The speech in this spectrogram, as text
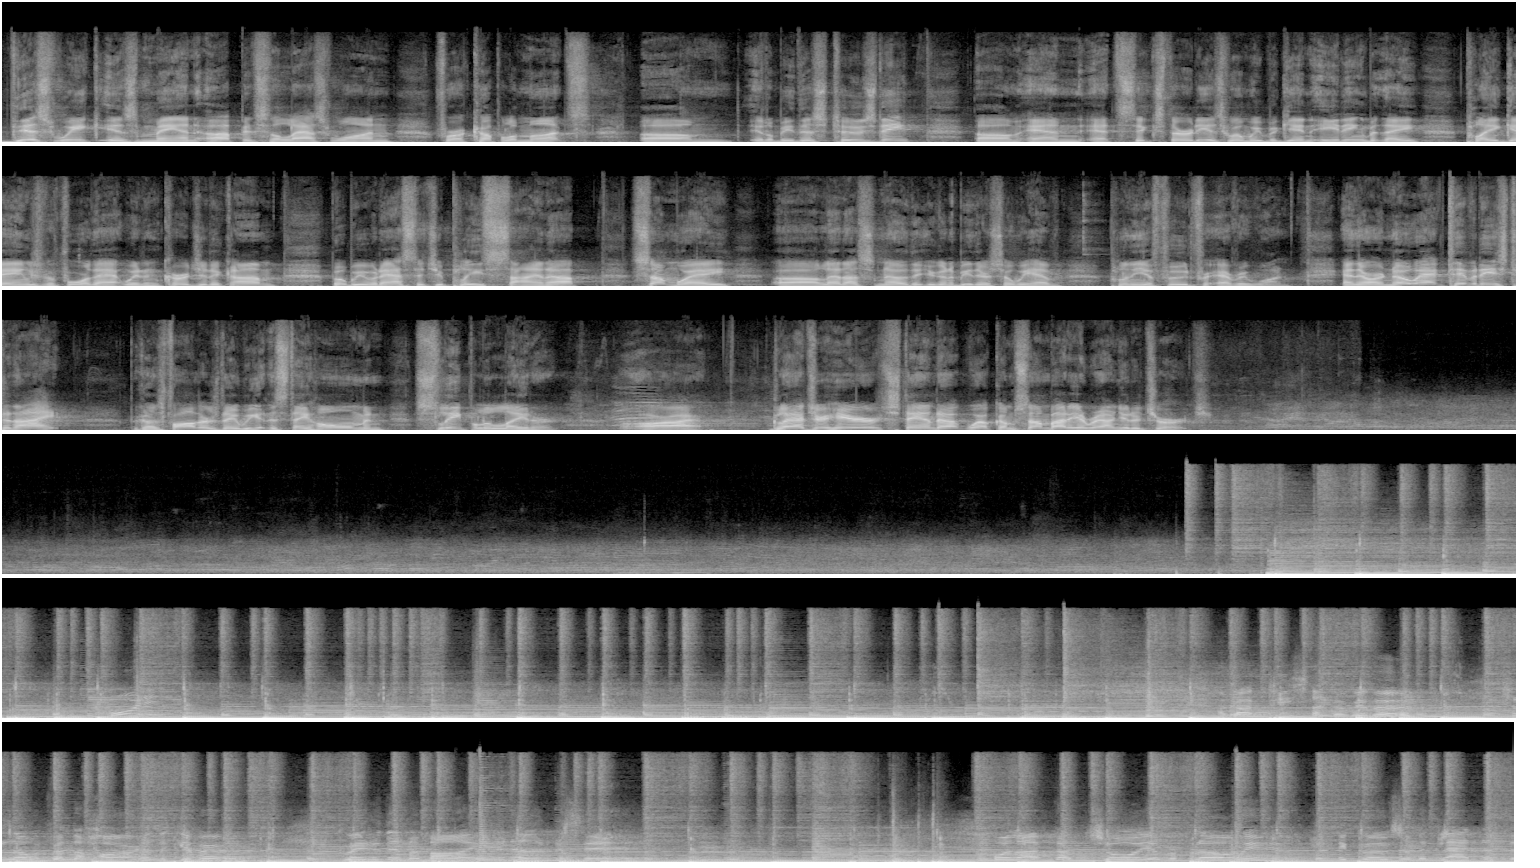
This week is Man Up. It's the last one for a couple of months. Um, it'll be this Tuesday. Um, and at 6.30 is when we begin eating but they play games before that we'd encourage you to come but we would ask that you please sign up some way uh, let us know that you're going to be there so we have plenty of food for everyone. And there are no activities tonight because father's day we get to stay home and sleep a little later. All right. Glad you're here. Stand up. Welcome somebody around you to church grows from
